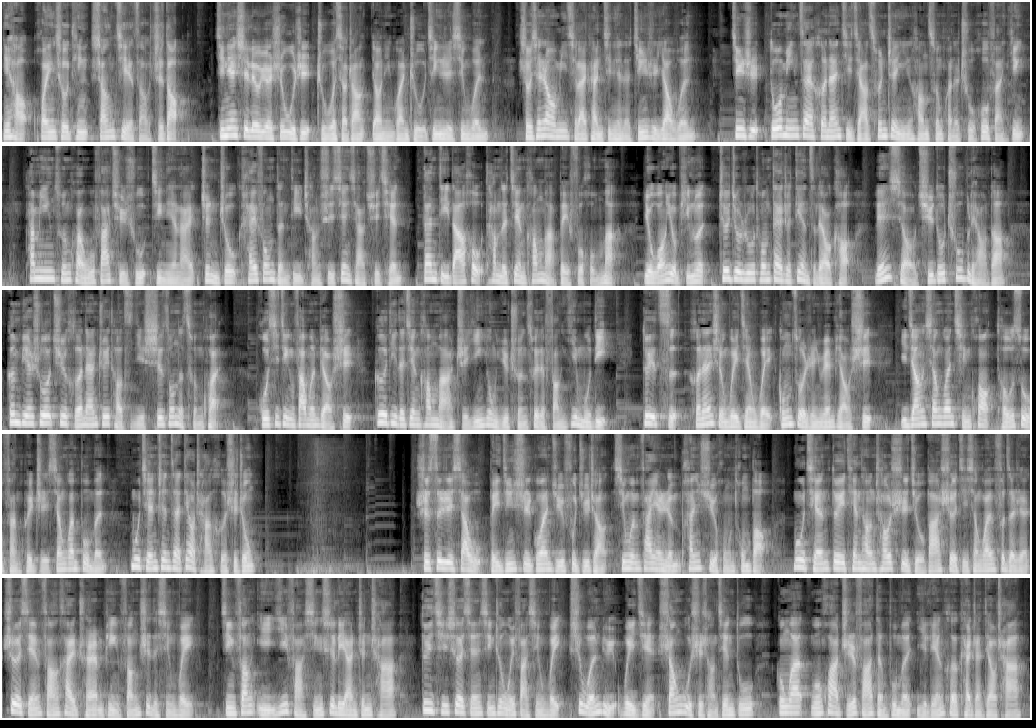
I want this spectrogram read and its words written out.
你好，欢迎收听《商界早知道》。今天是六月十五日，主播小张邀您关注今日新闻。首先，让我们一起来看今天的今日要闻。近日，多名在河南几家村镇银行存款的储户反映，他们因存款无法取出，近年来郑州、开封等地尝试线下取钱，但抵达后，他们的健康码被附红码。有网友评论：“这就如同带着电子镣铐，连小区都出不了的，更别说去河南追讨自己失踪的存款。”胡锡进发文表示，各地的健康码只应用于纯粹的防疫目的。对此，河南省卫健委工作人员表示，已将相关情况投诉反馈至相关部门，目前正在调查核实中。十四日下午，北京市公安局副局长、新闻发言人潘旭红通报。目前对天堂超市酒吧涉及相关负责人涉嫌妨害传染病防治的行为，警方已依法刑事立案侦查，对其涉嫌行政违法行为，市文旅、卫健、商务市场监督、公安、文化执法等部门已联合开展调查。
